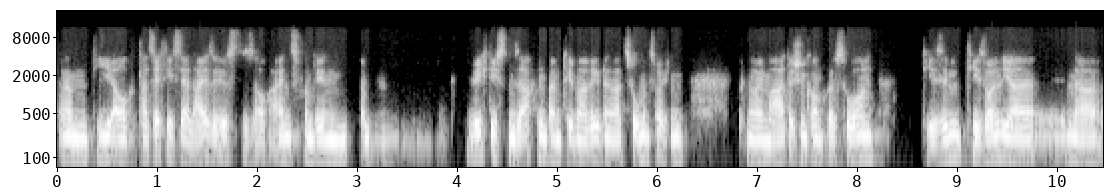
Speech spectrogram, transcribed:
ähm, die auch tatsächlich sehr leise ist. Das ist auch eins von den ähm, wichtigsten Sachen beim Thema Regeneration mit solchen pneumatischen Kompressoren. Die sind, die sollen ja in einer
